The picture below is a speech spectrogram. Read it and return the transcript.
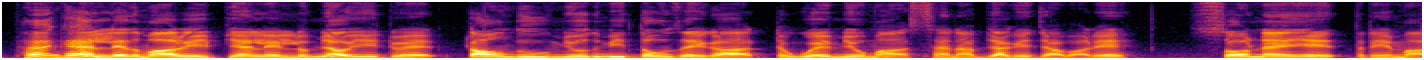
အဖမ်းခံလယ်သမားတွေပြန်လည်လွတ်မြောက်ရေးအတွက်တောင်သူအမျိုးသမီး30ကတဝယ်မြို့မှာဆန္ဒပြခဲ့ကြပါတယ်။စောနန်းရဲ့သတင်းမှာ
